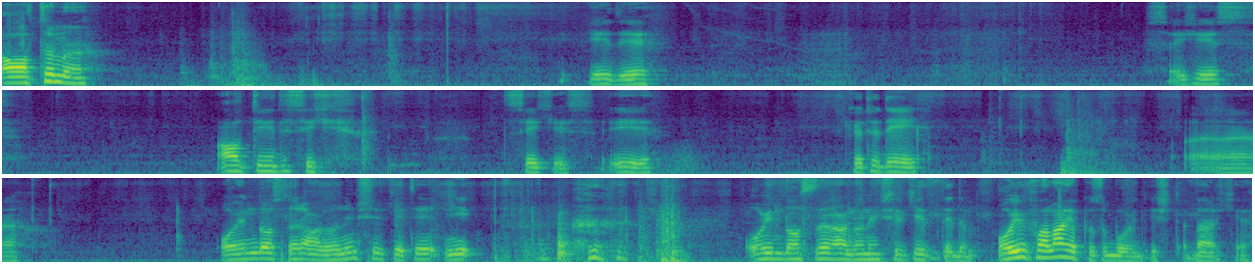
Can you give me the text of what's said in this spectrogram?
Altı mı? Yedi. Sekiz. Altı yedi sekiz. Sekiz. İyi. Kötü değil. Ee, oyun dostları anonim şirketi ni Oyun dostları anonim şirketi dedim. Oyun falan yapısı bu oyunda işte Berke.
